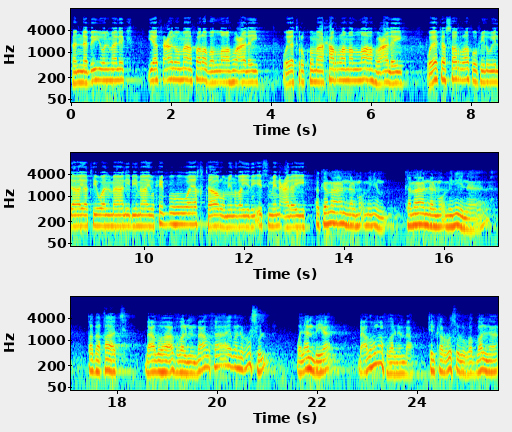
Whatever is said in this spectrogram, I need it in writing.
فالنبي الملك يفعل ما فرض الله عليه ويترك ما حرم الله عليه ويتصرف في الولاية والمال بما يحبه ويختار من غير إثم عليه. فكما أن المؤمنين كما أن المؤمنين طبقات بعضها أفضل من بعض فايضا الرسل والأنبياء بعضهم أفضل من بعض. تلك الرسل فضلنا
